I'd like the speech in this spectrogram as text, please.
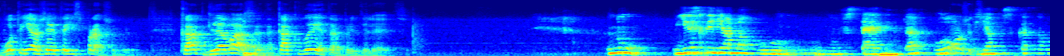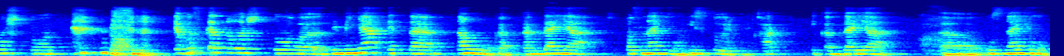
Вот я же это и спрашиваю. Как для вас это, как вы это определяете? Ну, если я могу вставить, да, в я бы сказала, что я бы сказала, что для меня это наука, когда я познаю историю карт, и когда я э, узнаю,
